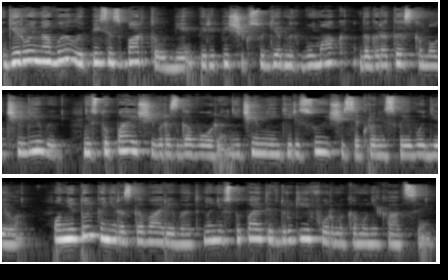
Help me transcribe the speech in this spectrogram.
Герой новеллы Писец Бартлби, переписчик судебных бумаг, до гротеска молчаливый, не вступающий в разговоры, ничем не интересующийся, кроме своего дела. Он не только не разговаривает, но не вступает и в другие формы коммуникации.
